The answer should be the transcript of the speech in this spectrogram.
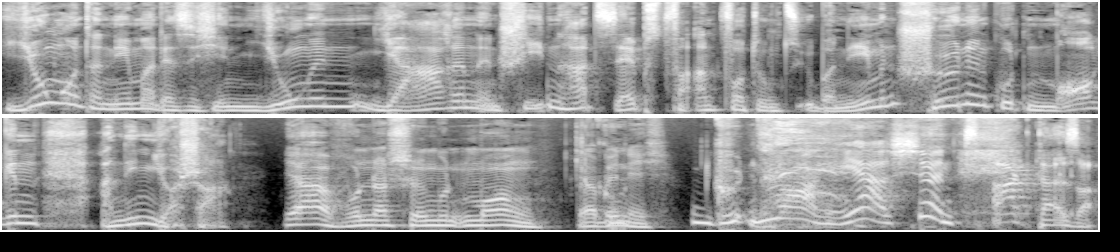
junger Unternehmer, der sich in jungen Jahren entschieden hat, Selbstverantwortung zu übernehmen. Schönen guten Morgen an den Joscha. Ja, wunderschönen guten Morgen. Da Gut, bin ich. Guten Morgen, ja, schön. Tag, da ist er.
